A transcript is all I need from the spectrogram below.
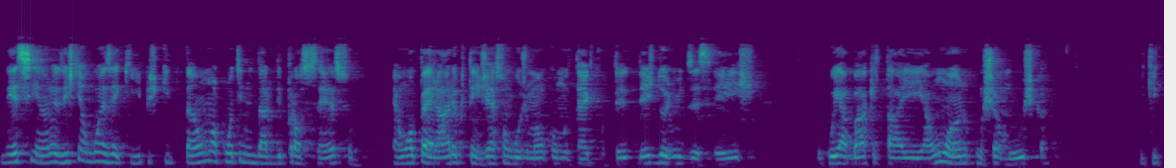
nesse ano existem algumas equipes que estão uma continuidade de processo. É um operário que tem Gerson Guzmão como técnico desde 2016. O Cuiabá que está aí há um ano com Chamusca e que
